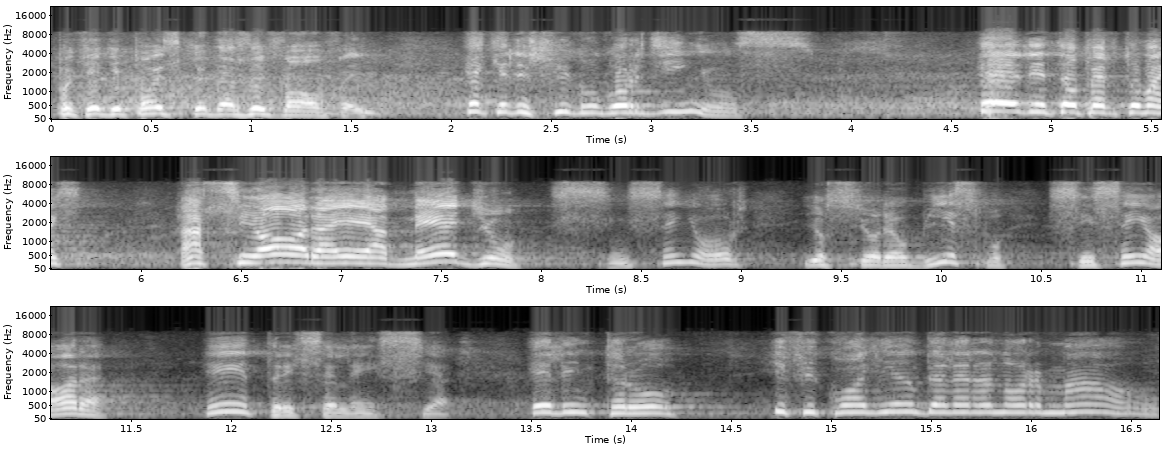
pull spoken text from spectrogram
porque depois que desenvolvem, é que eles ficam gordinhos. Ele então perguntou, mas a senhora é a médium? Sim, senhor. E o senhor é o bispo? Sim, senhora. Entre, excelência. Ele entrou e ficou olhando, ela era normal.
